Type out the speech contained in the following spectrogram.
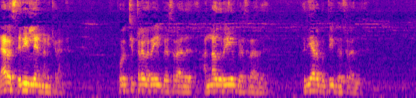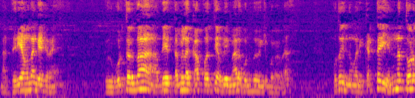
நேரம் சரியில்லைன்னு நினைக்கிறாங்க. புரட்சி தலைவரையும் பேசுகிறாரு அண்ணாதுரையும் பேசுகிறாரு பெரியாரை பற்றியும் பேசுகிறாரு நான் தெரியாமல் தான் கேட்குறேன் இவர் ஒருத்தர் தான் அப்படியே தமிழை காப்பாற்றி அப்படியே மேலே கொண்டு போய் வைக்க போகிறாரா முதல் இந்த மாதிரி கெட்ட எண்ணத்தோடு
